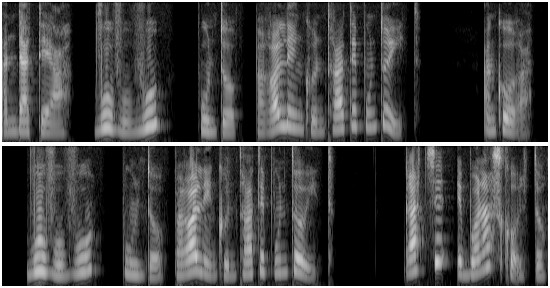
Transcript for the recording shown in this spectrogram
andate a www.paroleincontrate.it. Ancora www.paroleincontrate.it. Grazie e buon ascolto!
